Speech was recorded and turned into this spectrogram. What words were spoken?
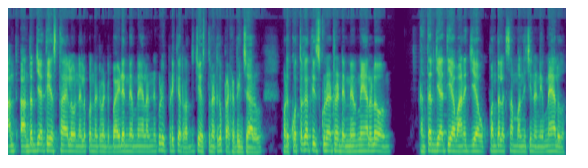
అంత- అంతర్జాతీయ స్థాయిలో నెలకొన్నటువంటి బైడెన్ నిర్ణయాలన్నీ కూడా ఇప్పటికే రద్దు చేస్తున్నట్టుగా ప్రకటించారు. మరి కొత్తగా తీసుకున్నటువంటి నిర్ణయాలలో అంతర్జాతీయ వాణిజ్య ఒప్పందాలకు సంబంధించిన నిర్ణయాలు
